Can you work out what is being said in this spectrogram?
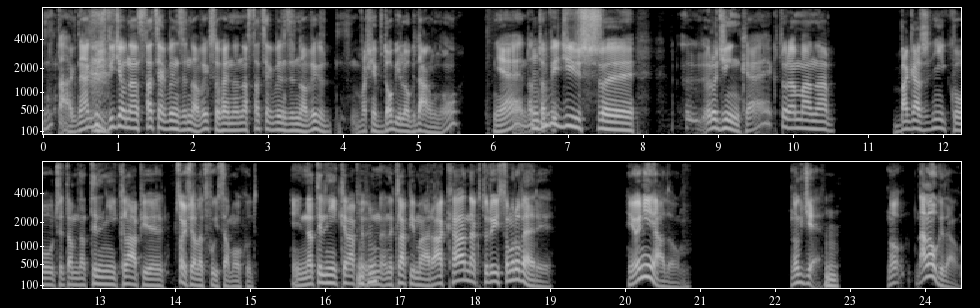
no tak, no jakbyś widział na stacjach benzynowych, słuchaj, no na stacjach benzynowych, właśnie w dobie lockdownu, nie, no to Mhm. widzisz y, y, rodzinkę, która ma na bagażniku, czy tam na tylnej klapie, coś, ale twój samochód. I na tylnej klapie, Mhm. na, na klapie ma raka, na której są rowery. I oni jadą. No gdzie? Hmm. No, na lockdown.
